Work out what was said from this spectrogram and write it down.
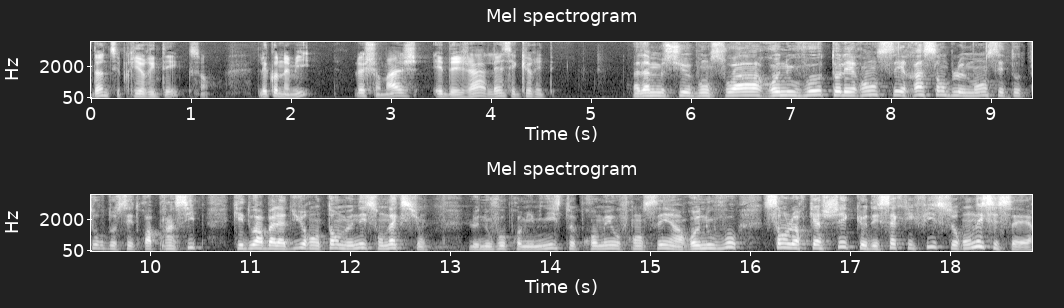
donne ses priorités, qui sont l'économie, le chômage et déjà l'insécurité. Madame, Monsieur, bonsoir. Renouveau, tolérance et rassemblement, c'est autour de ces trois principes qu'Édouard Balladur entend mener son action. Le nouveau Premier ministre promet aux Français un renouveau sans leur cacher que des sacrifices seront nécessaires.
